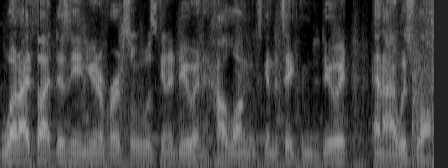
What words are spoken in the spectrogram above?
what I thought Disney and Universal was going to do and how long it was going to take them to do it, and I was wrong.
